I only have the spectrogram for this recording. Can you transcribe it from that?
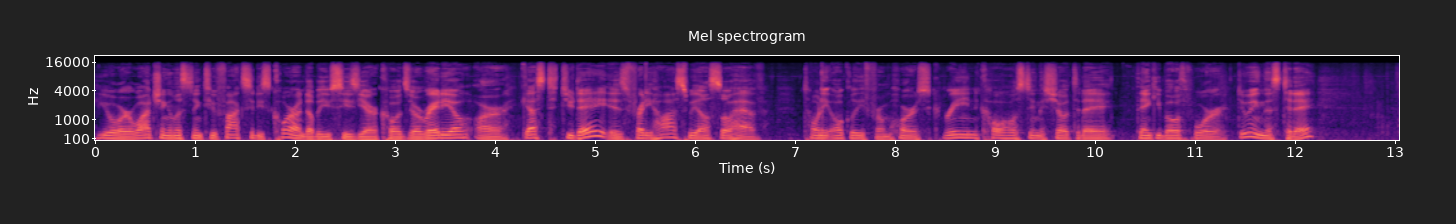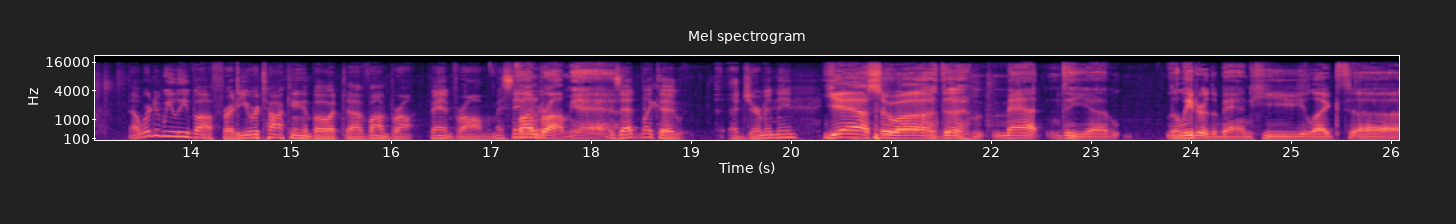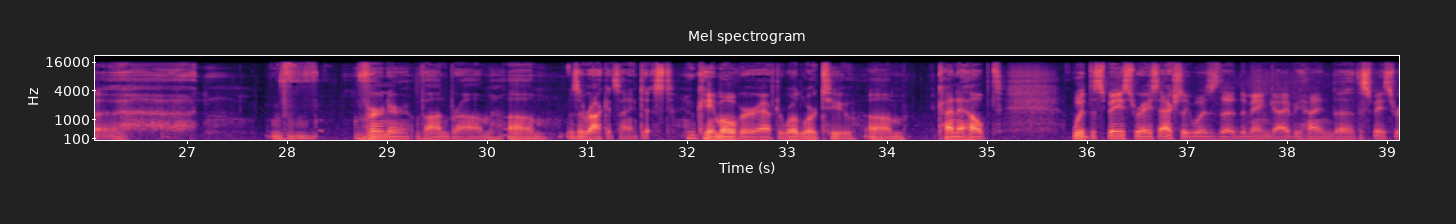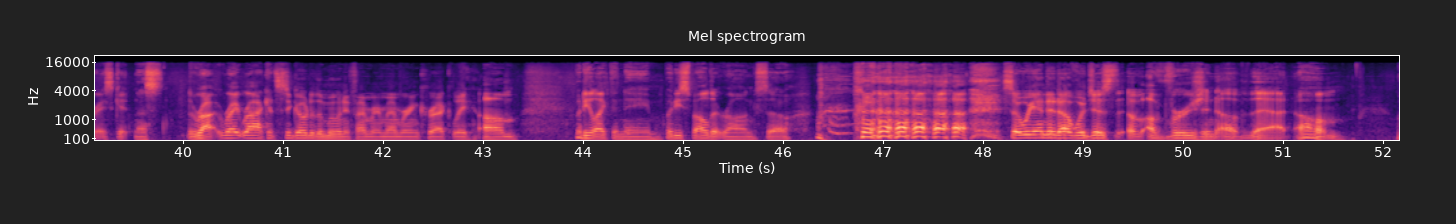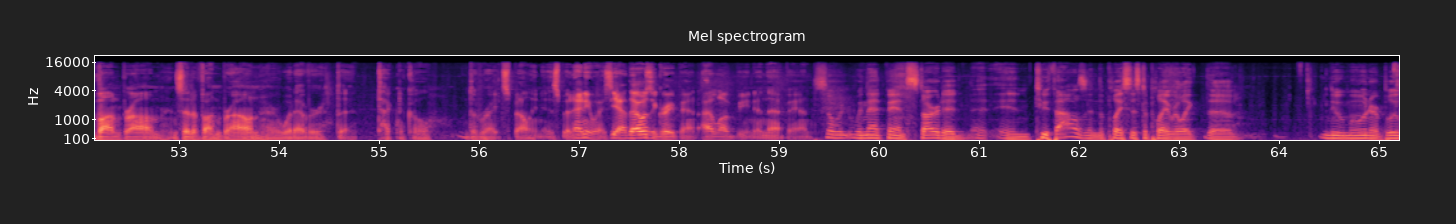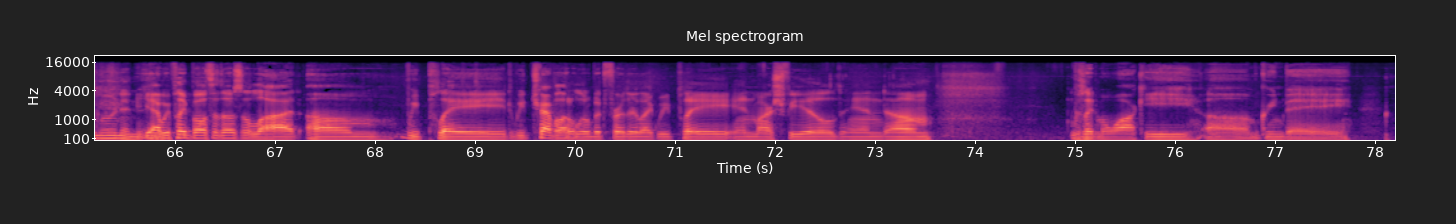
You're watching and listening to Fox Cities Core on WCZR Code Zero Radio. Our guest today is Freddie Haas. We also have Tony Oakley from Horace Green co-hosting the show today. Thank you both for doing this today. Now, where did we leave off, Freddie? You were talking about uh, Von Braun, Van Braun. Am I saying Von that right? Yeah. Is that like a a German name? Yeah, so uh, the Matt, the uh, the leader of the band, he liked uh, v- Werner von Braun, um, was a rocket scientist who came over after World War II. Um, kind of helped with the space race. Actually, was the the main guy behind the the space race, getting us the ro- right rockets to go to the moon, if I'm remembering correctly. Um, but he liked the name, but he spelled it wrong. So, so we ended up with just a, a version of that, um, von Braun instead of von Braun or whatever the technical, the right spelling is. But anyways, yeah, that was a great band. I love being in that band. So when, when that band started uh, in 2000, the places to play were like the New Moon or Blue Moon, and Yeah, we played both of those a lot. Um, we played. We travel out a little bit further. Like we'd play in Marshfield, and um, we played Milwaukee, um, Green Bay.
